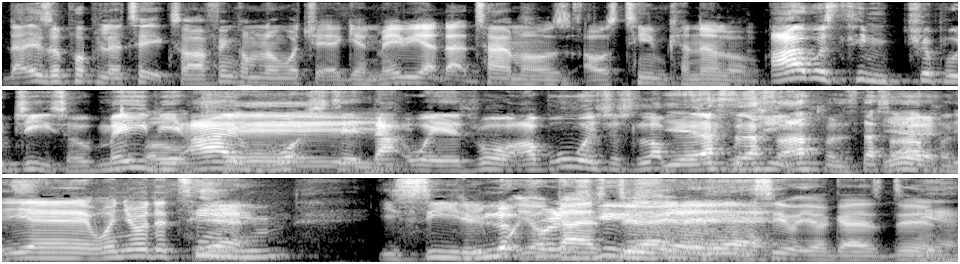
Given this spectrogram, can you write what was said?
That is a popular take. So I think I'm gonna watch it again. Maybe at that time I was I was Team Canelo. I was team Triple G, so maybe I Okay. watched it that way as well. I've always just loved Yeah, that's, Triple that's G. what happens. That's Yeah. what happens. Yeah, when you're the team, you see You look what your for guys excuse, doing. yeah, innit? yeah. You see what your guys doing. Yeah.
